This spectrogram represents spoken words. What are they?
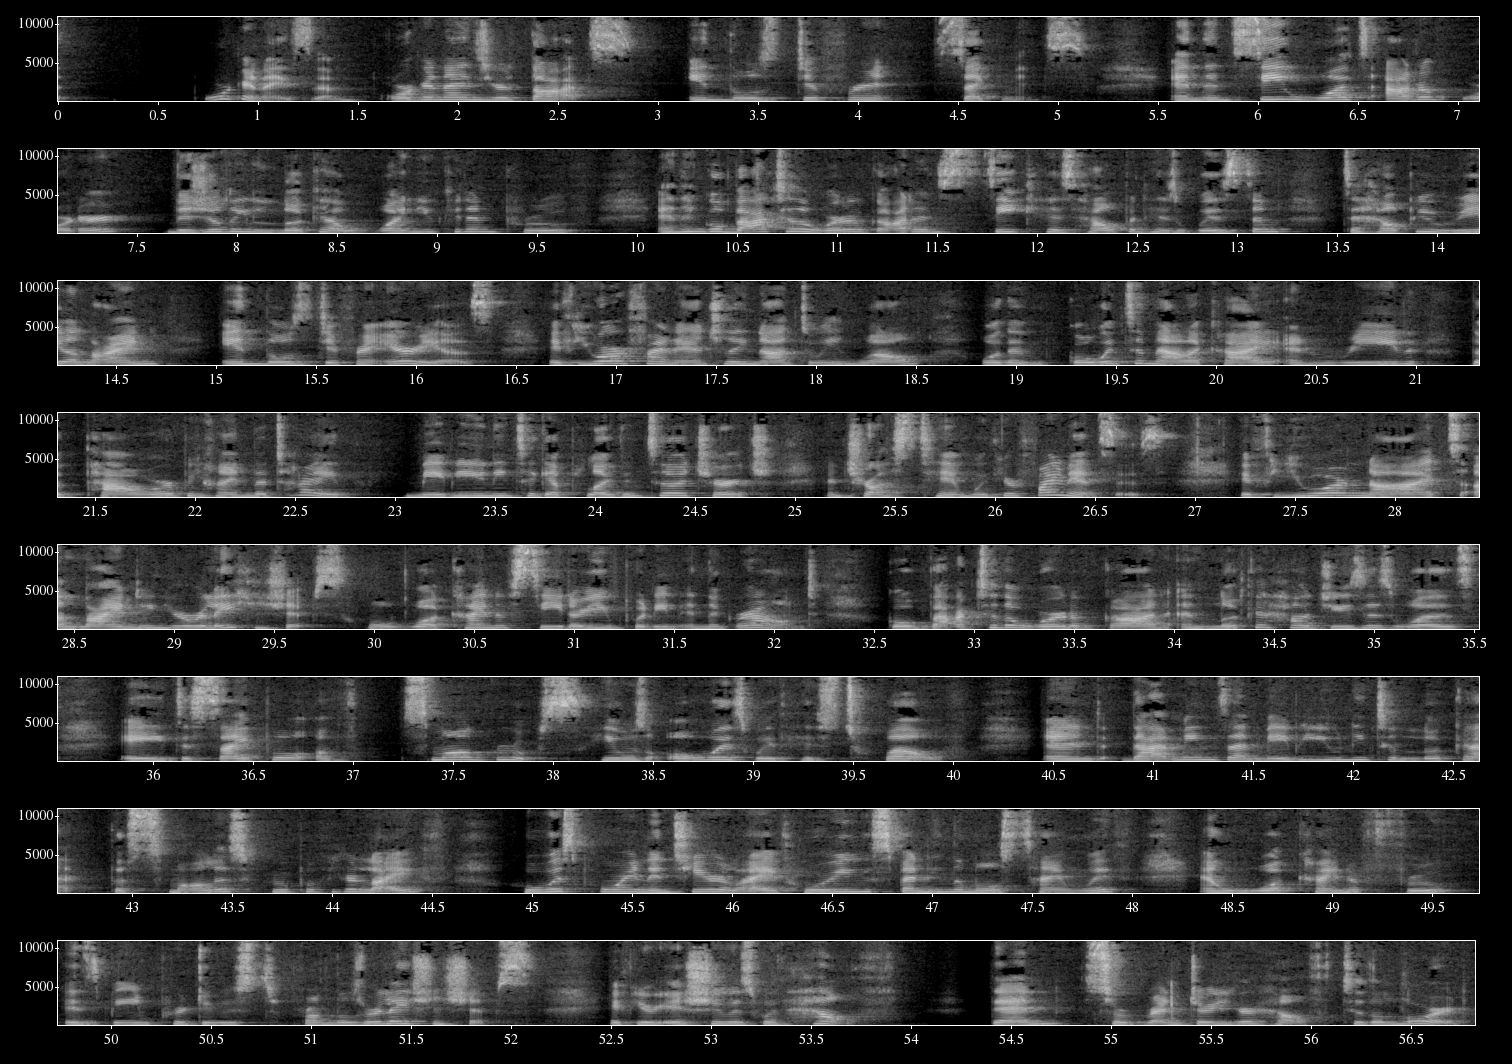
organize them. Organize your thoughts in those different segments and then see what's out of order. Visually look at what you can improve and then go back to the Word of God and seek His help and His wisdom to help you realign in those different areas. If you are financially not doing well, well, then go into Malachi and read the power behind the tithe. Maybe you need to get plugged into a church and trust Him with your finances. If you are not aligned in your relationships, well, what kind of seed are you putting in the ground? Go back to the Word of God and look at how Jesus was a disciple of small groups. He was always with His 12. And that means that maybe you need to look at the smallest group of your life who is pouring into your life? Who are you spending the most time with? And what kind of fruit is being produced from those relationships? If your issue is with health, then surrender your health to the Lord.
